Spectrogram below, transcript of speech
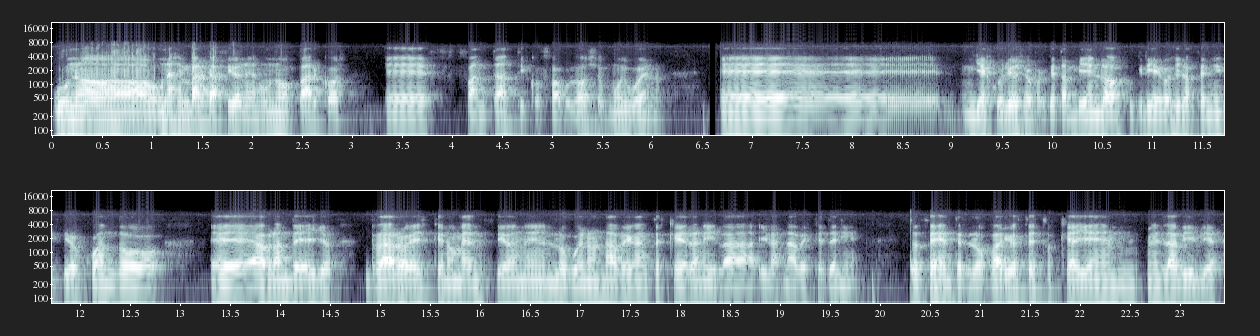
unas embarcaciones, unos barcos eh, fantásticos, fabulosos, muy buenos. Eh, y es curioso porque también los griegos y los fenicios cuando eh, hablan de ellos, raro es que no mencionen los buenos navegantes que eran y, las naves que tenían. Entonces, entre los varios textos que hay en, la Biblia,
